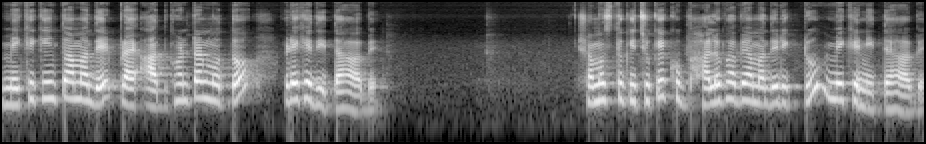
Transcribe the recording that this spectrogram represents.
মেখে কিন্তু আমাদের প্রায় আধ ঘণ্টার মতো রেখে দিতে হবে। সমস্ত কিছুকে খুব ভালোভাবে আমাদের একটু মেখে নিতে হবে।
